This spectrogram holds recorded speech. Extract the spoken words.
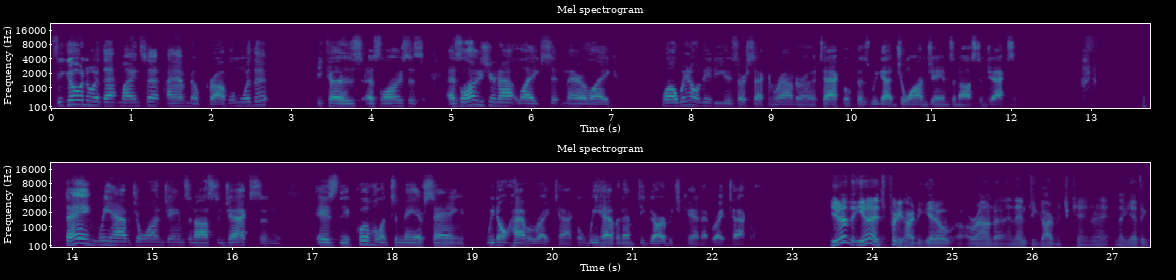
if you go into it with that mindset, I have no problem with it because as long as this, as long as you're not like sitting there like, well, we don't need to use our second rounder on a tackle because we got Ja'Wuan James and Austin Jackson. saying we have Ja'Wuan James and Austin Jackson is the equivalent to me of saying we don't have a right tackle. We have an empty garbage can at right tackle. You know that you know it's pretty hard to get o- around a, an empty garbage can, right? Like you have to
